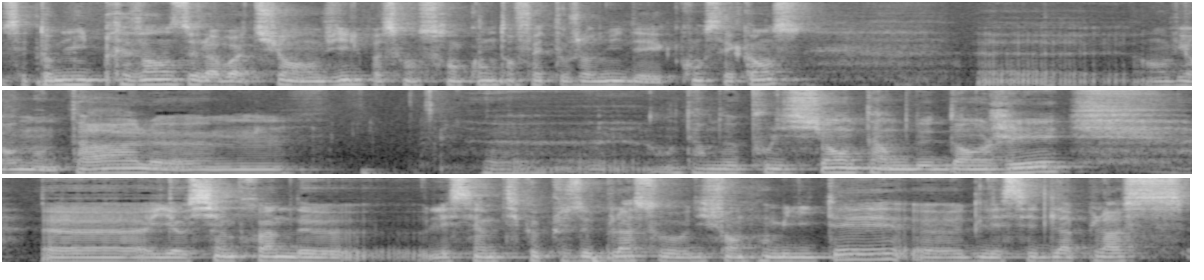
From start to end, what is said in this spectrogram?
cette omniprésence de la voiture en ville, parce qu'on se rend compte en fait aujourd'hui des conséquences euh, environnementales, en termes de pollution, en termes de danger. Il y a aussi un problème de laisser un petit peu plus de place aux différentes mobilités, de laisser de la place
